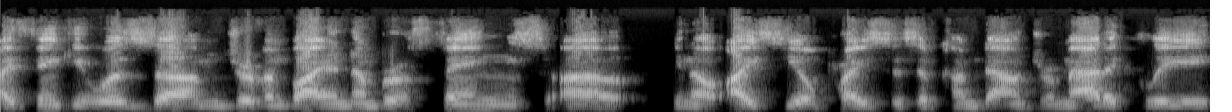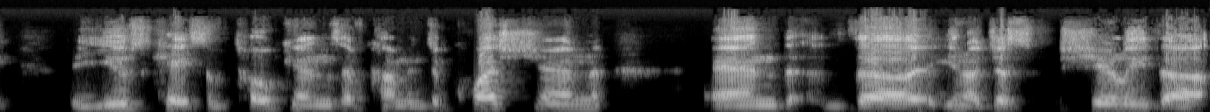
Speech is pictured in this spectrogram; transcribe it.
I think it was um, driven by a number of things. Uh, you know, ICO prices have come down dramatically. The use case of tokens have come into question and the you know just surely the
